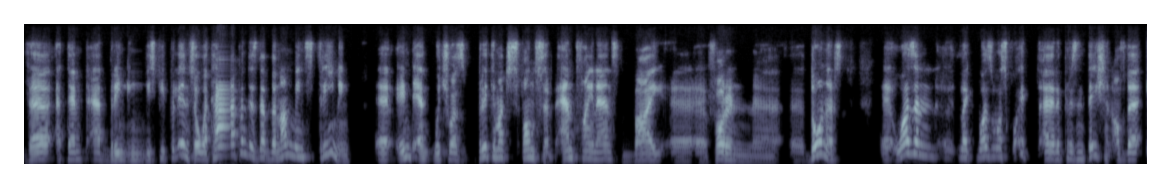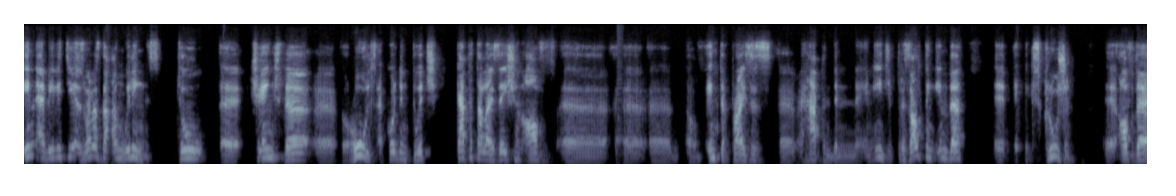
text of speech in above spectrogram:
the attempt at bringing these people in. So what happened is that the non-mainstreaming uh, in, and which was pretty much sponsored and financed by uh, uh foreign uh, uh donors uh, wasn't like was was quite a representation of the inability as well as the unwillingness to uh, change the uh, rules according to which capitalization of uh, of enterprises happened in in Egypt, resulting in the exclusion of the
